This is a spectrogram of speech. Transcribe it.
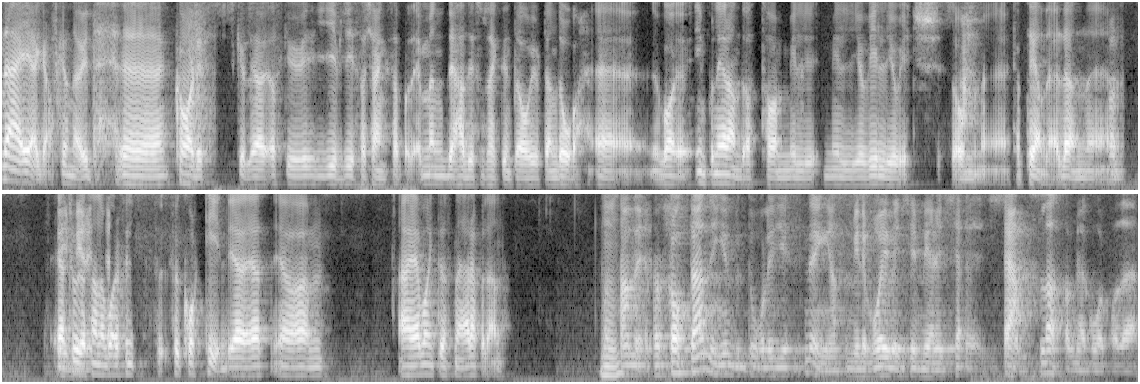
Nej, jag är ganska nöjd. Eh, Cardiff skulle jag, jag skulle givetvis ha chanser på det, men det hade som sagt inte avgjort ändå. Eh, det var imponerande att ta Mil Miljovic som eh, kapten där. Den, eh, jag tror att han har varit för, för, för kort tid. Jag, jag, jag, nej, jag var inte ens nära på den. Mm. Han, är ingen dålig gissning. Alltså Milivojevic är mer en känsla som jag går på där.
